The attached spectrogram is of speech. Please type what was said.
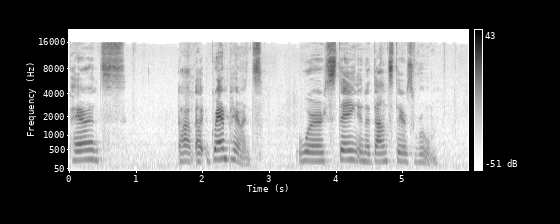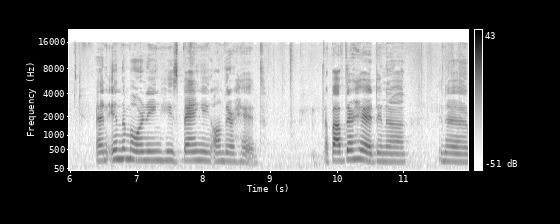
parents, uh, uh, grandparents were staying in a downstairs room. And in the morning, he's banging on their head above their head in a, in a,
